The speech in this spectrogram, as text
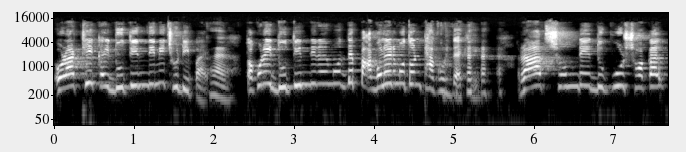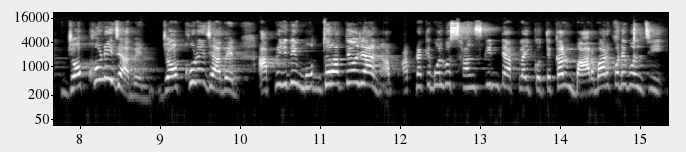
ওরা ঠিক এই দু তিন দিনই ছুটি পায়। হ্যাঁ। তখন এই দু তিন দিনের মধ্যে পাগলের মতন ঠাকুর দেখে। রাত সন্ধে দুপুর সকাল যখনই যাবেন যখনই যাবেন আপনি যদি মধ্যরাতেও যান আপ- আপনাকে বলব সানস্ক্রিনটা অ্যাপ্লাই করতে। কারণ বারবার করে বলছি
